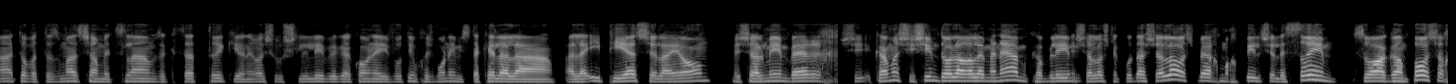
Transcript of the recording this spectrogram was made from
אה טוב התזמז שם אצלם זה קצת טריקי, אני רואה שהוא שלילי בגלל כל מיני עיוותים חשבוניים, מסתכל על ה-EPS של היום, משלמים בערך ש... כמה? 60 דולר למניה, מקבלים 3.3, בערך מכפיל של 20, תשואה גם פה של 5%,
